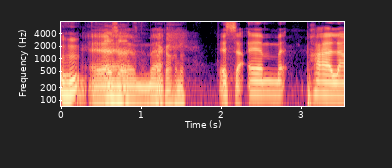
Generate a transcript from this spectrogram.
Mhm. Issa, bħala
